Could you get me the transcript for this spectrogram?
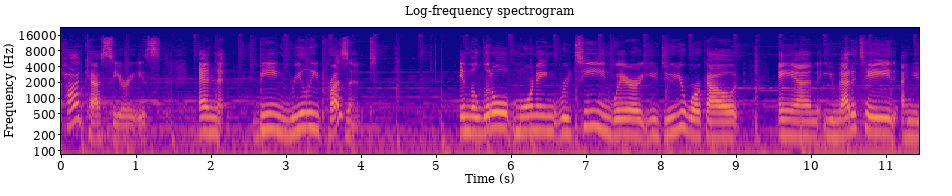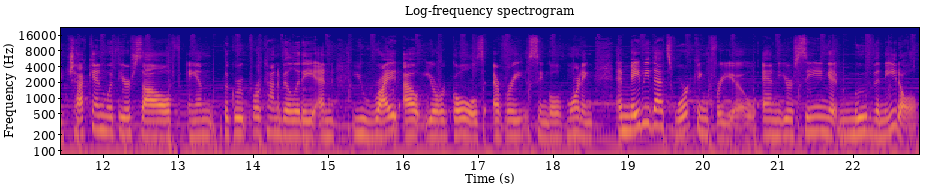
podcast series and being really present in the little morning routine where you do your workout and you meditate and you check in with yourself and the group for accountability and you write out your goals every single morning. And maybe that's working for you and you're seeing it move the needle.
